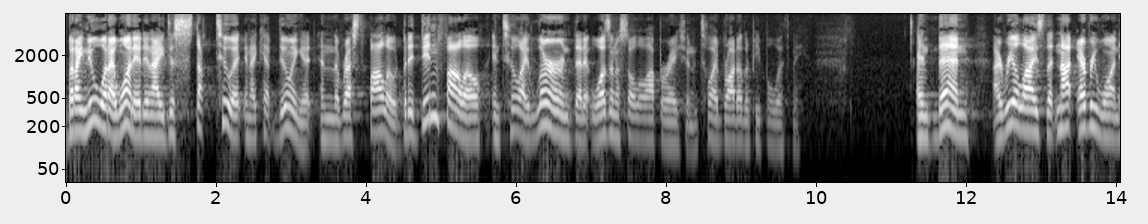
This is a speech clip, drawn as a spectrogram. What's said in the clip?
but I knew what I wanted, and I just stuck to it, and I kept doing it, and the rest followed. But it didn't follow until I learned that it wasn't a solo operation, until I brought other people with me. And then I realized that not everyone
